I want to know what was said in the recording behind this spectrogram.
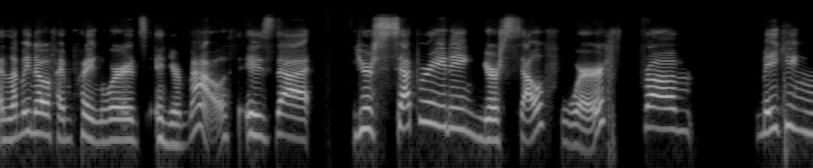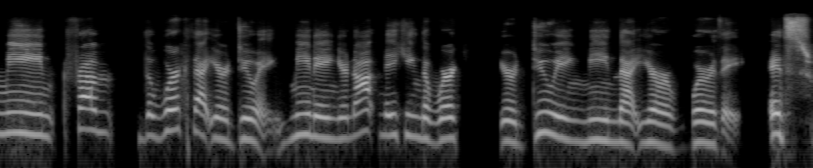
and let me know if I'm putting words in your mouth, is that you're separating your self worth from making mean from the work that you're doing, meaning you're not making the work you're doing mean that you're worthy. It's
